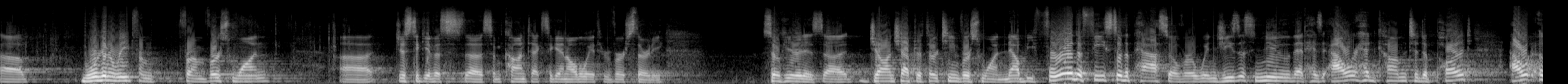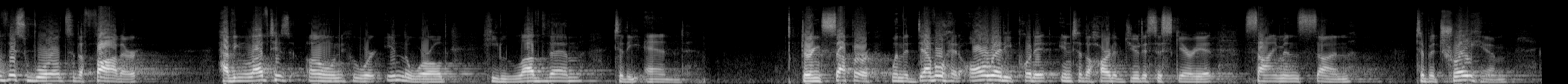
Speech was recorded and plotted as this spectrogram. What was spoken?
Uh, we're going to read from, from verse 1 uh, just to give us uh, some context again, all the way through verse 30. So here it is uh, John chapter 13, verse 1. Now, before the feast of the Passover, when Jesus knew that his hour had come to depart out of this world to the Father, having loved his own who were in the world, he loved them to the end. During supper, when the devil had already put it into the heart of Judas Iscariot, Simon's son, to betray him,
